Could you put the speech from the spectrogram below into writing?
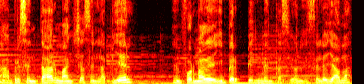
a presentar manchas en la piel en forma de hiperpigmentación, así se le llama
